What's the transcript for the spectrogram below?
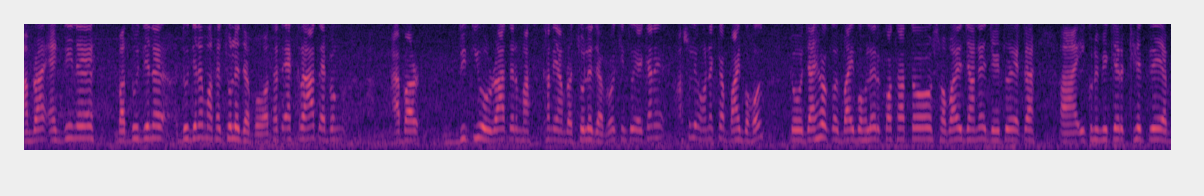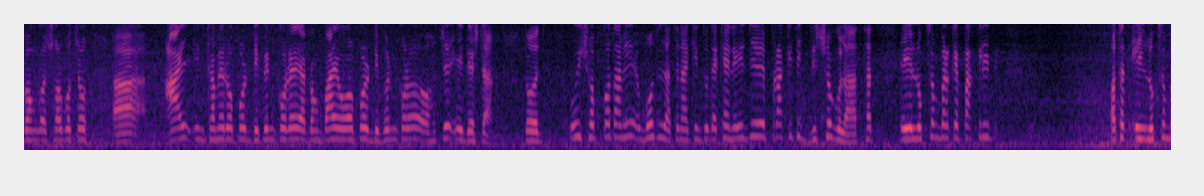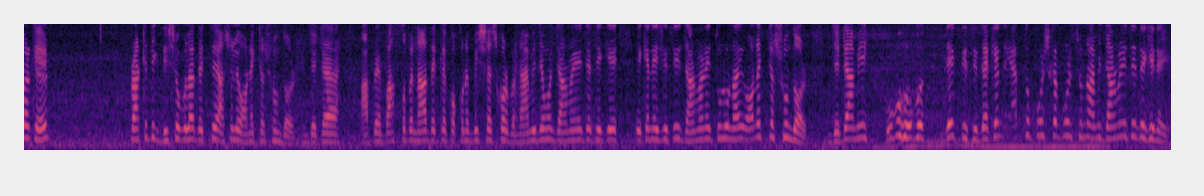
আমরা একদিনে বা দুই দিনের দুই দিনের মাথায় চলে যাব। অর্থাৎ এক রাত এবং আবার দ্বিতীয় রাতের মাঝখানে আমরা চলে যাব, কিন্তু এখানে আসলে অনেকটা ব্যয়বহল। তো যাই হোক, ওই ব্যয়বহলের কথা তো সবাই জানে, যেহেতু একটা ইকোনমিকের ক্ষেত্রে এবং সর্বোচ্চ আয় ইনকামের ওপর ডিপেন্ড করে এবং ব্যয়ের ওপর ডিপেন্ড করে হচ্ছে এই দেশটা। তো ওই সব কথা আমি বলতে যাচ্ছি না, কিন্তু দেখেন এই যে প্রাকৃতিক দৃশ্যগুলো, অর্থাৎ এই লুক্সেমবার্গে প্রাকৃতিক অর্থাৎ এই লুক্সেমবার্গের প্রাকৃতিক দৃশ্যগুলো দেখতে আসলে অনেকটা সুন্দর, যেটা আপনি বাস্তবে না দেখলে কখনো বিশ্বাস করবেন না। আমি যেমন জার্মানিতে থেকে এখানে এসেছি, জার্মানির তুলনায় অনেকটা সুন্দর, যেটা আমি হুবহুব দেখতেছি। দেখেন, এত পরিষ্কার পরিচ্ছন্ন আমি জার্মানিতে দেখি নাই।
